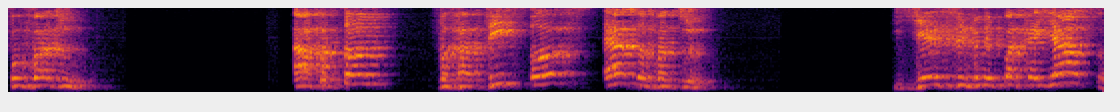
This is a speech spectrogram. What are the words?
в воду, а потом выходить от этого воду. Если вы не покаялся,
